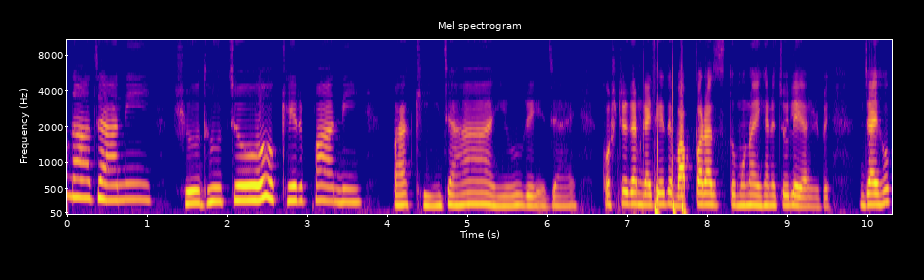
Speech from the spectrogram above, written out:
না জানি, শুধু চোখের পানি। পাখি যায়, উড়ে যায়। কষ্টের গান গাইতে গাইতে বাপ্পারাজ তো মনে হয় এখানে চলে আসবে। যাই হোক,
